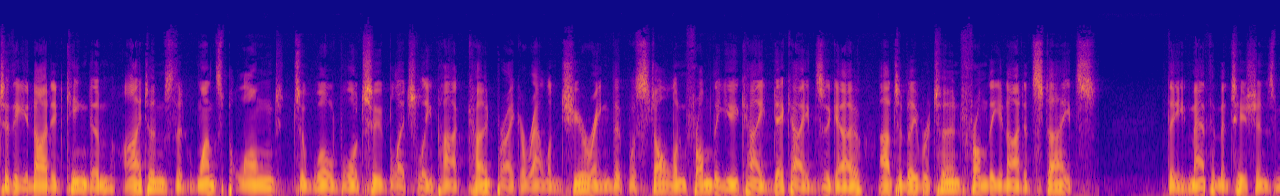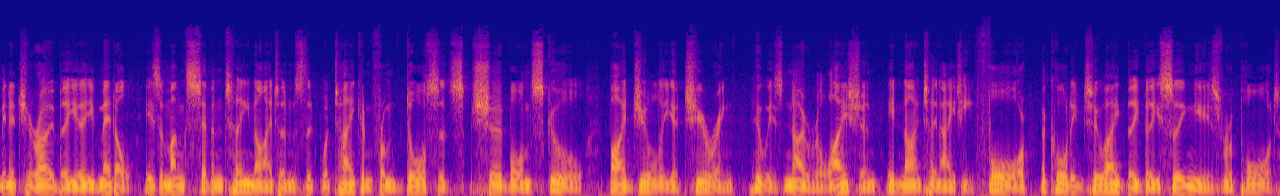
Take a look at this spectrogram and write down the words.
To the United Kingdom, items that once belonged to World War II Bletchley Park codebreaker Alan Turing that were stolen from the UK decades ago are to be returned from the United States. The mathematician's miniature OBE medal is among 17 items that were taken from Dorset's Sherborne School by Julia Turing, who is no relation, in 1984, according to a BBC News report.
